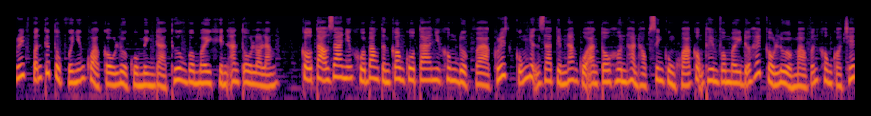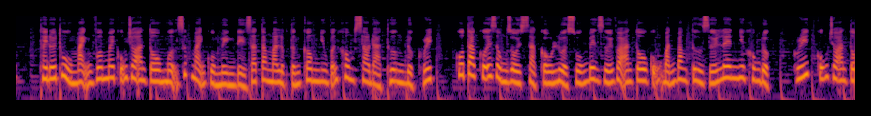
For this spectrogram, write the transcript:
Chris vẫn tiếp tục với những quả cầu lửa của mình đả thương Vermey khiến Anto lo lắng. Cậu tạo ra những khối băng tấn công cô ta nhưng không được và Chris cũng nhận ra tiềm năng của Anto hơn hẳn học sinh cùng khóa cộng thêm Vermey đỡ hết cầu lửa mà vẫn không có chết. Thấy đối thủ mạnh, Vermey cũng cho Anto mượn sức mạnh của mình để gia tăng ma lực tấn công nhưng vẫn không sao đả thương được Chris. Cô ta cưỡi rồng rồi xả cầu lửa xuống bên dưới và Anto cũng bắn băng từ dưới lên nhưng không được. Chris cũng cho Anto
